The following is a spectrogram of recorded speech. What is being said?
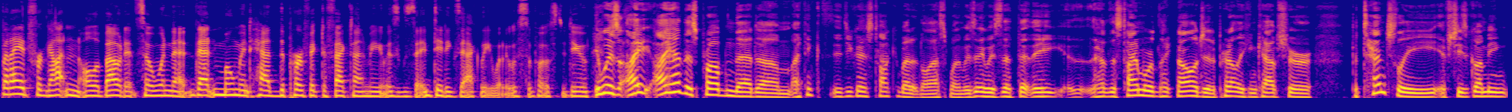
but I had forgotten all about it. So when that, that moment had the perfect effect on me, it was it did exactly what it was supposed to do. It was I. I had this problem that um, I think did you guys talk about it in the last one? It was it was that, that they have this time world technology that apparently can capture potentially if she's gone being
